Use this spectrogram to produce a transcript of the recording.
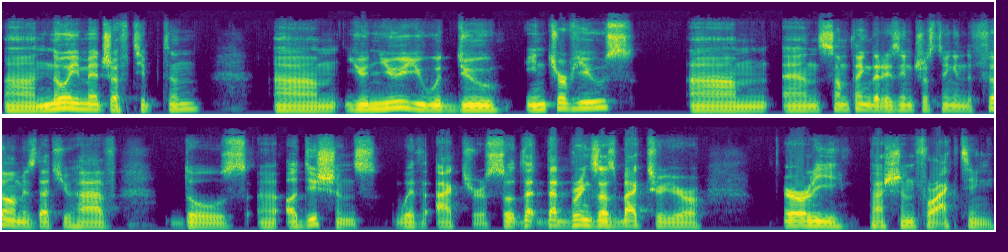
uh, no image of Tipton, um, you knew you would do interviews um, and something that is interesting in the film is that you have those uh, auditions with actors. So that, that brings us back to your early passion for acting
